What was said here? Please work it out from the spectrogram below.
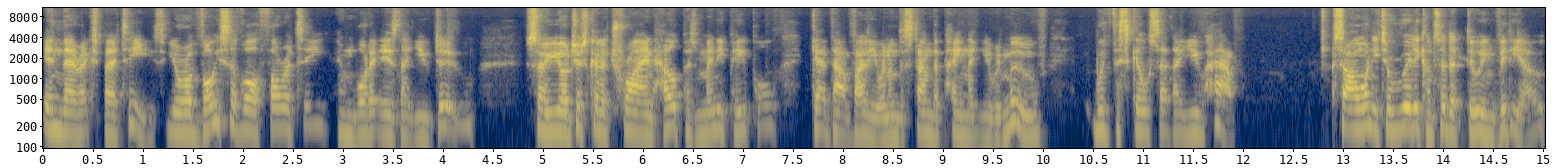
in their expertise. You're a voice of authority in what it is that you do. So you're just going to try and help as many people get that value and understand the pain that you remove with the skill set that you have. So I want you to really consider doing video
